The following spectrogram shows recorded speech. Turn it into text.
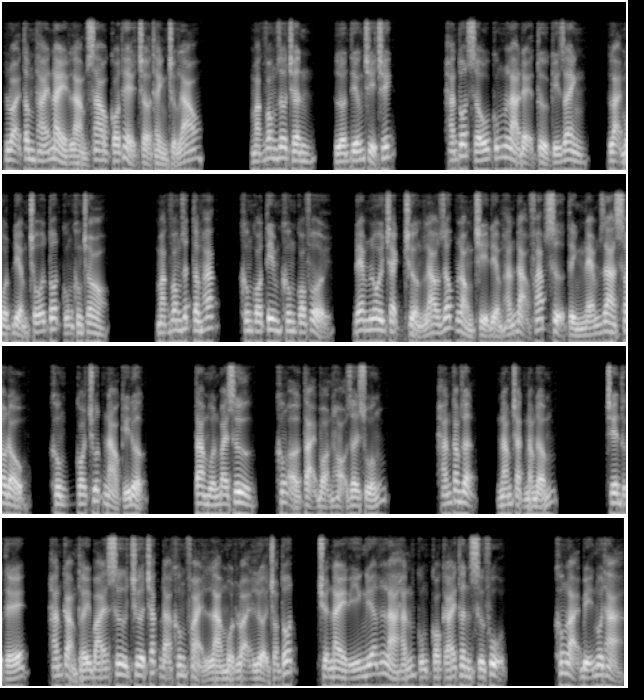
loại tâm thái này làm sao có thể trở thành trưởng lão? Mặc vong giơ chân, lớn tiếng chỉ trích. Hắn tốt xấu cũng là đệ tử ký danh, lại một điểm chỗ tốt cũng không cho. Mặc vong rất tâm hắc, không có tim không có phổi, đem lôi trạch trưởng lao dốc lòng chỉ điểm hắn đạo pháp sự tình ném ra sau đầu, không có chút nào ký được. Ta muốn bay sư, không ở tại bọn họ rơi xuống. Hắn căm giận nắm chặt nắm đấm. Trên thực tế, hắn cảm thấy bái sư chưa chắc đã không phải là một loại lựa chọn tốt, chuyện này ý nghĩa là hắn cũng có cái thân sư phụ. Không lại bị nuôi thả,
